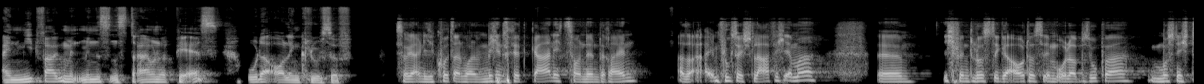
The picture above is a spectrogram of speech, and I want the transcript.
ein Mietwagen mit mindestens 300 PS oder All-Inclusive? Ich soll ja eigentlich kurz antworten. Mich interessiert gar nichts von den dreien. Also im Flugzeug schlafe ich immer. Ähm, ich finde lustige Autos im Urlaub super. Muss nicht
